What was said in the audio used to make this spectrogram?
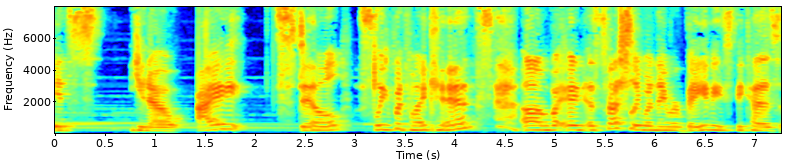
it's, you know, I still sleep with my kids, um, but especially when they were babies because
